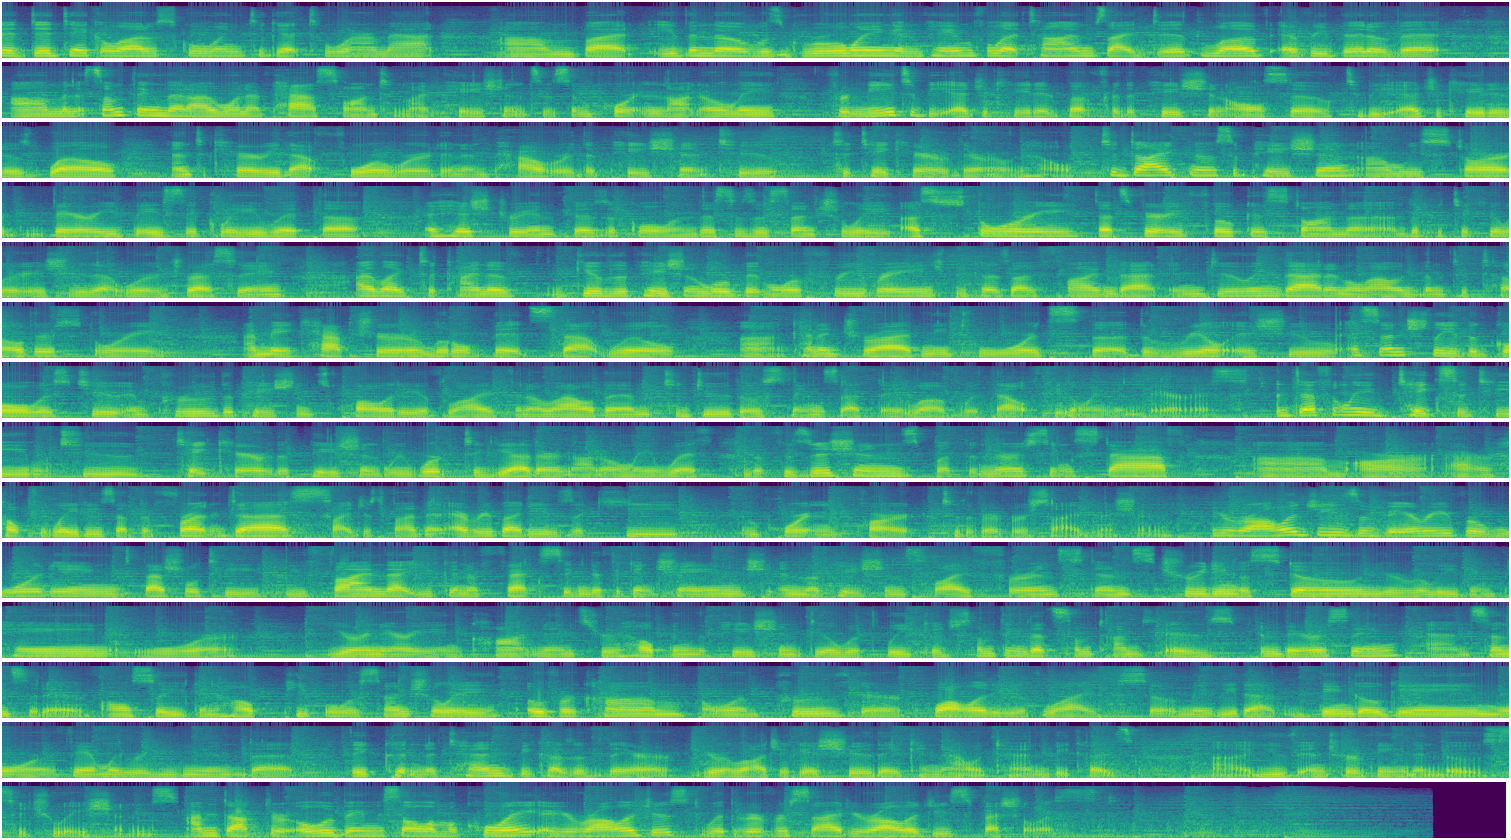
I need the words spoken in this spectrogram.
It did take a lot of schooling to get to where I'm at, um, but even though it was grueling and painful at times, I did love every bit of it. Um, and it's something that I want to pass on to my patients. It's important not only for me to be educated, but for the patient also to be educated as well and to carry that forward and empower the patient to, to take care of their own health. To diagnose a patient, um, we start very basically with a, a, history and physical, and this is essentially a story that's very focused on the, the particular issue that we're addressing. I like to kind of give the patient a little bit more free range because I find that in doing that and allowing them to tell their story, I may capture little bits that will uh, kind of drive me towards the, the real issue. Essentially, the goal is to improve the patient's quality of life and allow them to do those things that they love without feeling embarrassed. It definitely takes a team to take care of the patient. We work together not only with the physicians, but the nursing staff, um, our, our helpful ladies at the front desk. I just find that everybody is a key important part to the Riverside mission. Urology is a very rewarding specialty. You find that you can affect significant change in the patient's life. For instance, treating a stone, you're relieving pain, or urinary incontinence, you're helping the patient deal with leakage, something that sometimes is embarrassing and sensitive. Also, you can help people essentially overcome or improve their quality of life. So maybe that bingo game or family reunion that they couldn't attend because of their urologic issue, they can now attend because uh, you've intervened in those situations. I'm Dr. Olubemi McCoy, a urologist with Riverside Urology Specialist.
